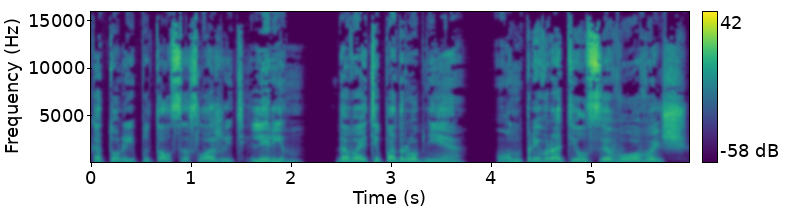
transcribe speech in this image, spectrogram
который пытался сложить Лерин. Давайте подробнее. Он превратился в овощ.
